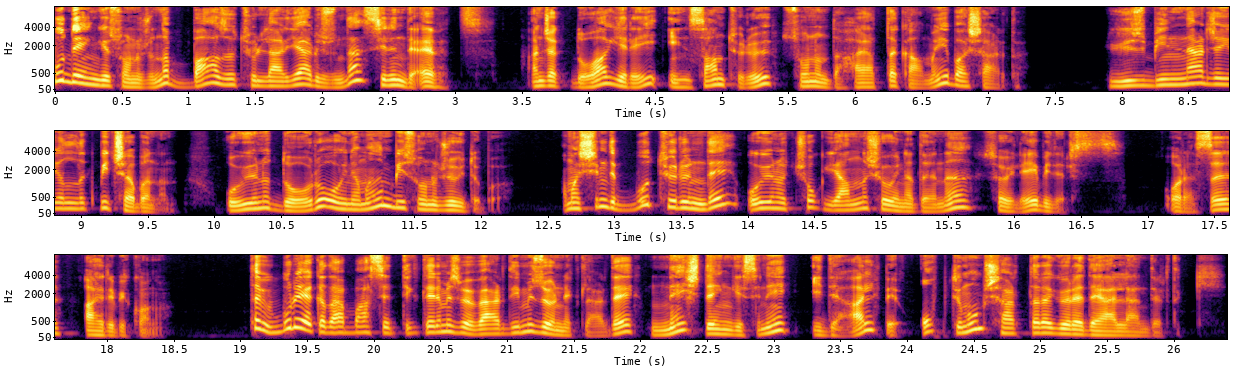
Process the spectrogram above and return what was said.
Bu denge sonucunda bazı türler yeryüzünden silindi evet. Ancak doğa gereği insan türü sonunda hayatta kalmayı başardı. Yüz binlerce yıllık bir çabanın, oyunu doğru oynamanın bir sonucuydu bu. Ama şimdi bu türün de oyunu çok yanlış oynadığını söyleyebiliriz. Orası ayrı bir konu. Tabi buraya kadar bahsettiklerimiz ve verdiğimiz örneklerde Neş dengesini ideal ve optimum şartlara göre değerlendirdik.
